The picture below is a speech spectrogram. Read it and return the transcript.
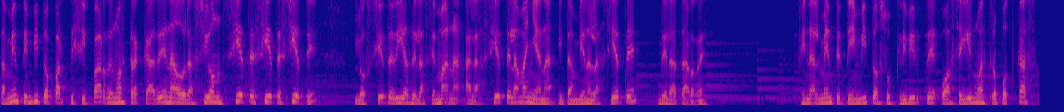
También te invito a participar de nuestra cadena de oración 777, los 7 días de la semana a las 7 de la mañana y también a las 7 de la tarde. Finalmente te invito a suscribirte o a seguir nuestro podcast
